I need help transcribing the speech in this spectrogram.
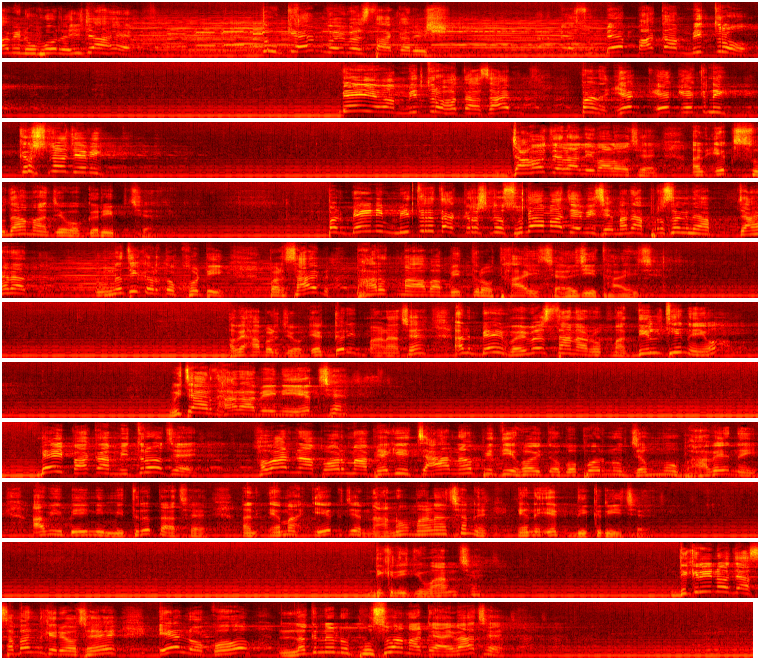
આવીને ઊભો રહી જાય તું કેમ વ્યવસ્થા કરીશ? બે પાકા મિત્રો? બે એવા મિત્રો હતા સાહેબ, પણ એક એક, એકની કૃષ્ણ જેવી. જાહો જલાલી વાળો છે અને એક સુદામા જેવો ગરીબ છે. પણ બેની મિત્રતા કૃષ્ણ સુદામા જેવી છે. મને આ પ્રસંગને આ જાહેરાત હું નથી કરતો ખોટી, પણ સાહેબ, ભારતમાં આવા મિત્રો થાય છે, હજી થાય છે. હવે સાંભળજો, એક ગરીબ માણા છે અને બે વ્યવસ્થાના રૂપમાં દિલથી નહીં હો. વિચારધારા બેની એક છે. બે પાકા મિત્રો છે. સવારના પોરમાં ભેગી ચા ન પીધી હોય તો બપોરનું જમવું ભાવે નહીં. આવી બેની મિત્રતા છે અને એમાં એક જે નાનો માણસ છે ને, એને એક દીકરી છે. દીકરી જુવાન છે. દીકરીનો જે સંબંધ કર્યો છે, એ લોકો લગ્નનું પૂછવા માટે આવ્યા છે.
